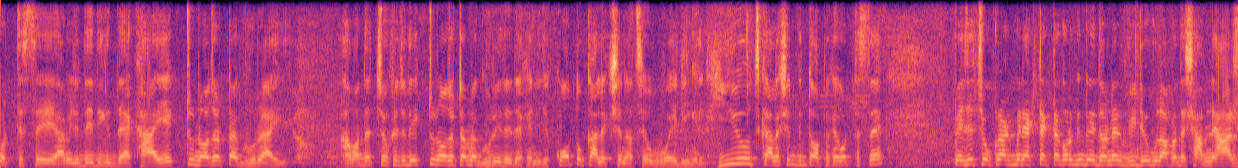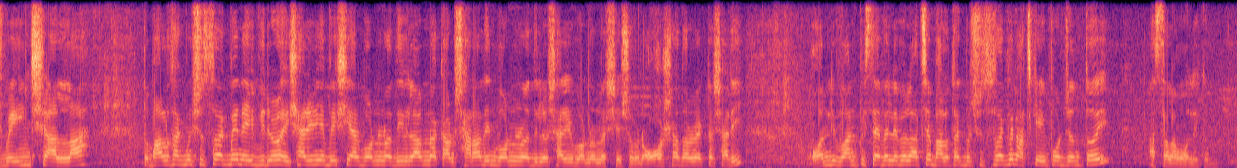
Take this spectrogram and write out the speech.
করতেছে। আমি যদি এদিকে দেখাই, একটু নজরটা ঘুরাই। আমাদের চোখে যদি একটু নজরটা আমরা ঘুরিয়ে দিই দেখেন যে কত কালেকশন আছে ওয়েডিংয়ের হিউজ কালেকশন কিন্তু অপেক্ষা করতেছে। পেজে চোখ রাখবেন, একটা একটা করে কিন্তু এই ধরনের ভিডিওগুলো আপনাদের সামনে আসবে, ইনশাআল্লাহ। তো ভালো থাকবেন, সুস্থ থাকবেন। এই ভিডিও এই শাড়ি নিয়ে বেশি আর বর্ণনা দিলাম না, কারণ সারাদিন বর্ণনা দিলেও শাড়ির বর্ণনা শেষ হবে না। অসাধারণ একটা sari. Only one piece available আছে। ভালো থাকবেন, সুস্থ থাকবেন। আজকে এই পর্যন্তই। আসসালামু আলাইকুম।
